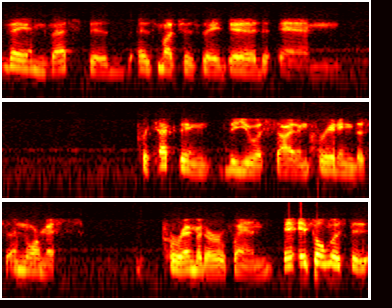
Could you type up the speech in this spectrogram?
they invested as much as they did in protecting the U.S. side and creating this enormous perimeter when it's almost as,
